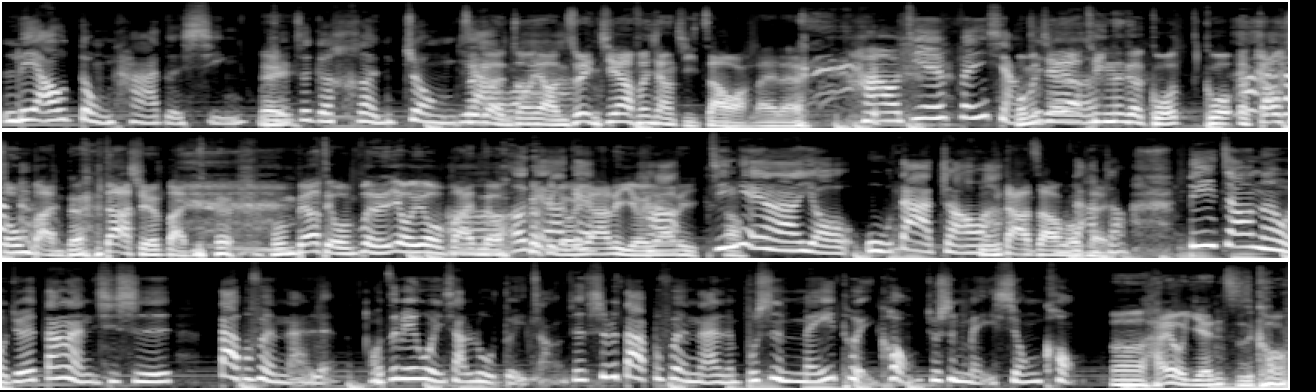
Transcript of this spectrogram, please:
撩动他的心，我觉得这个很重要，啊欸，这个很重要。所以你今天要分享几招啊？来来，好，今天分享，这个。我们今天要听那个国国、呃、高中版的、大学版的，我们不要听，我们不能幼幼班的，哦 okay, okay, 有压力，有压力。今天啊，有五大招啊，五大招，五大招。第一招呢，我觉得当然其实。大部分男人，我这边问一下陆队长，这是不是大部分男人不是美腿控就是美胸控？呃，还有颜值控，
